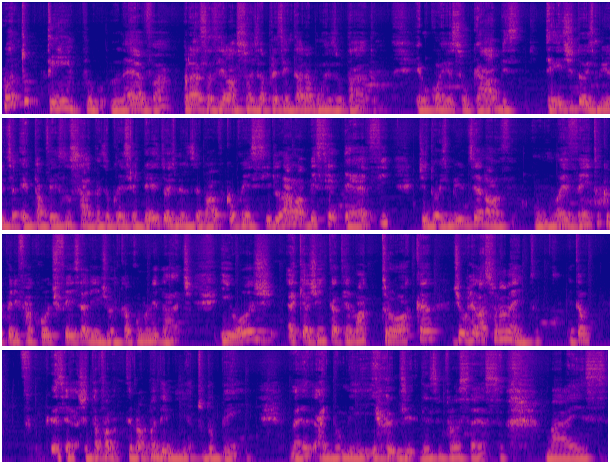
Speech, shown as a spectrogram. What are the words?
Quanto tempo leva para essas relações apresentar algum resultado? Eu conheço o Gabs desde 2019, ele talvez não saiba, mas eu conheci desde 2019, que eu conheci lá no ABCDev de 2019, um evento que o Perifacode fez ali junto com a comunidade. E hoje é que a gente está tendo uma troca de um relacionamento. Então, Quer dizer, a gente está falando, teve uma pandemia, tudo bem, né, aí no meio de, desse processo, mas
